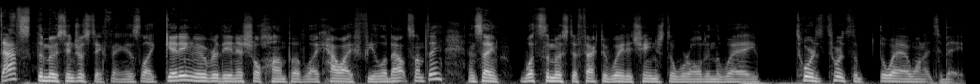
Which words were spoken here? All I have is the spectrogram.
that's the most interesting thing is like getting over the initial hump of like how I feel about something and saying, what's the most effective way to change the world in the way towards towards the, the way I want it to be.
